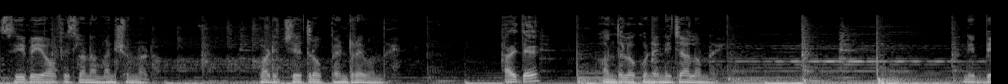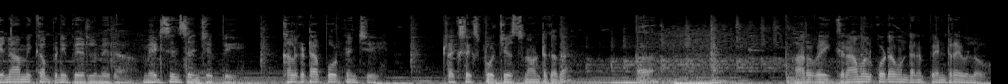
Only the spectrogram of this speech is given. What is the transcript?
సిబిఐ ఆఫీస్లో నా మనిషి ఉన్నాడు. వాడి చేతిలో పెన్ డ్రైవ్ ఉంది. అయితే? అందులో కొన్ని నిజాలున్నాయి. నీ బినామీ కంపెనీ పేర్ల మీద మెడిసిన్స్ అని చెప్పి కలకటా పోర్ట్ నుంచి డ్రగ్స్ ఎక్స్పోర్ట్ చేస్తున్నావు అంట కదా? అరవై గ్రాములు కూడా ఉండని పెన్ డ్రైవ్లో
